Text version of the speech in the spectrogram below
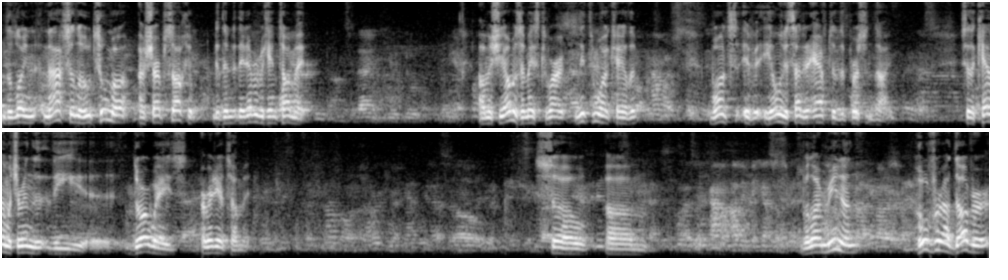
the loin nachshal hu tuma a sharp sachim, that they, never became tamei. Al Mishiyamas a meis kvar nitmu ha once if he only decided after the person died. So the kelim which are in the, the uh, doorways already are tamei. So, um, V'lar Minan, Hoover Adover,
